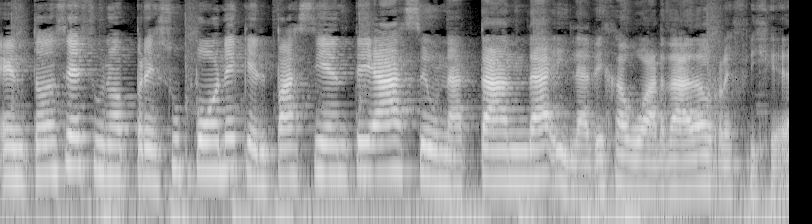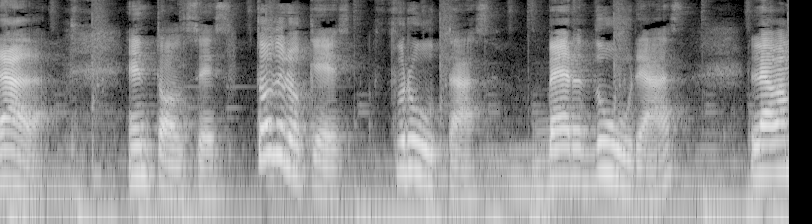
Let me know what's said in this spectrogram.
entonces uno presupone que el paciente hace una tanda y la deja guardada o refrigerada. Entonces, todo lo que es frutas, verduras, la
